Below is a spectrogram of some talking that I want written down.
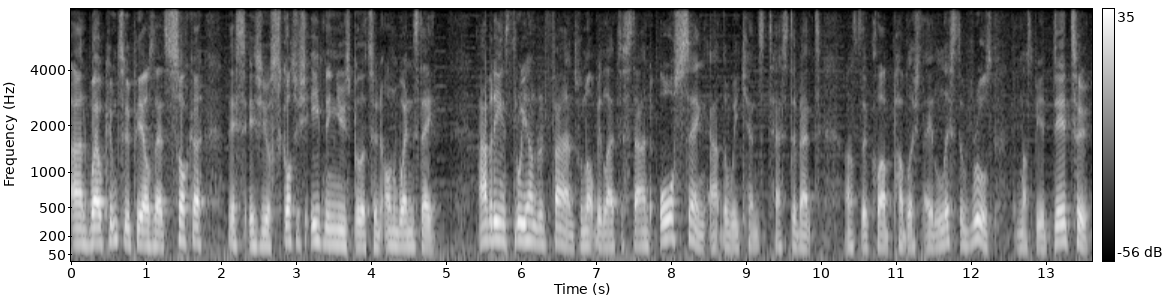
and welcome to PLZ Soccer. This is your Scottish Evening News Bulletin on Wednesday. Aberdeen's 300 fans will not be allowed to stand or sing at the weekend's test event after the club published a list of rules that must be adhered to.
